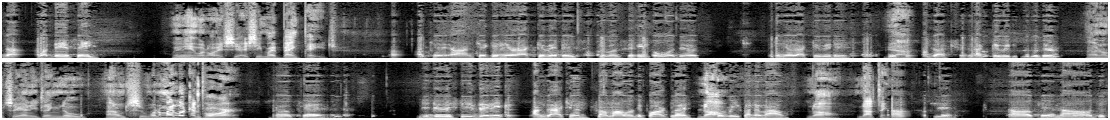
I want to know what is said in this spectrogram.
Now what do you see? What do you mean? What do I see? I see my bank page. Okay, and check in your activities. You will see over there. Check in your activities. Yeah. transaction activity over there. I don't see anything new. I don't see. What am I looking for? Okay. Did you receive any transaction from our department? No. The refund amount? No, nothing. Uh, okay. Uh, okay, now just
